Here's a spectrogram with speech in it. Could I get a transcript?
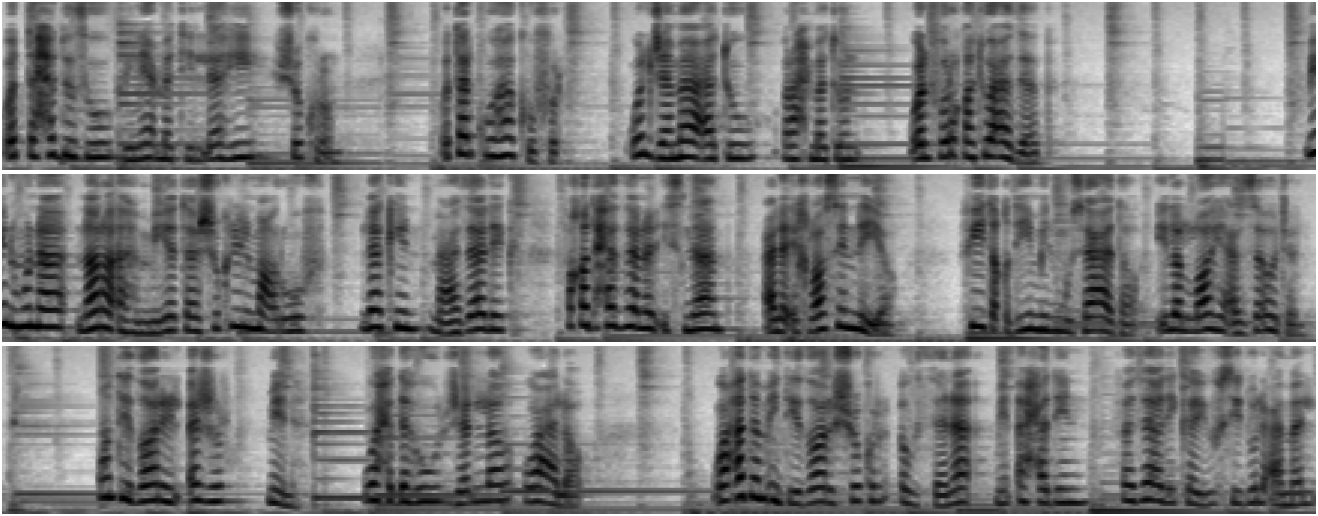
والتحدث بنعمة الله شكر وتركها كفر والجماعة رحمة والفرقة عذاب. من هنا نرى أهمية شكر المعروف لكن مع ذلك فقد حثنا الإسلام على إخلاص النية في تقديم المساعدة إلى الله عز وجل وانتظار الأجر منه وحده جل وعلا. وعدم انتظار الشكر أو الثناء من أحد فذلك يفسد العمل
